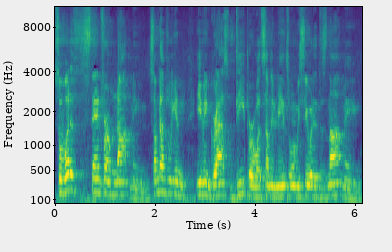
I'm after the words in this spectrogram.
so, what does stand firm not mean? Sometimes we can even grasp deeper what something means when we see what it does not mean.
